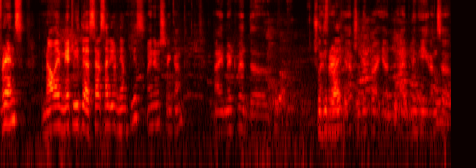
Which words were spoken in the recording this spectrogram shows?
Friends, now I met with uh, sir. Sir, your name, please. My name is Srikanth. I met with uh, friend Rai. here, Rai here. I believe he runs a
